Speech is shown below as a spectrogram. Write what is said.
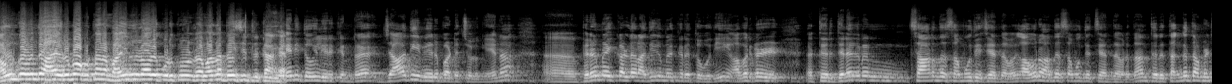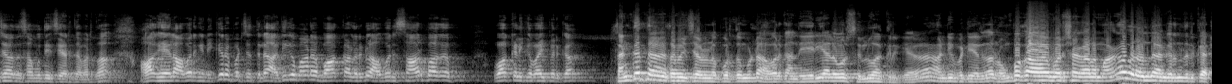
அவங்க வந்து ஆயிரம் ரூபாய் கொடுத்தா நம்ம ஐநூறாவது கொடுக்கணுன்ற மாதிரி தான் பேசிட்டு இருக்காங்க. தேனி தொகுதியில் இருக்கின்ற ஜாதி வேறுபாட்டை சொல்லுங்க. ஏன்னா அஹ், அதிகம் இருக்கிற தொகுதி அவர்கள் திரு தினகரன் சார்ந்த சமூகத்தை சேர்ந்தவங்க அவரும் அந்த சமூகத்தை சேர்ந்தவர் தான். திரு தங்க தமிழ்ச்சி அந்த சமூகத்தை சேர்ந்தவர் தான். ஆகையால அவருக்கு நிற்கிற பட்சத்தில் அதிகமான வாக்காளர்கள் அவர் சார்பாக வாக்களிக்க வாய்ப்பு இருக்கா? தங்க தமிழ் சேவலை பொறுத்த மட்டும் அவருக்கு அந்த ஏரியாவில் ஒரு செல்வாக்கு இருக்கு. ஏன்னா இருந்தால் ரொம்ப கா வருஷ காலமாக அவர் வந்து அங்கே இருந்திருக்கார்.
